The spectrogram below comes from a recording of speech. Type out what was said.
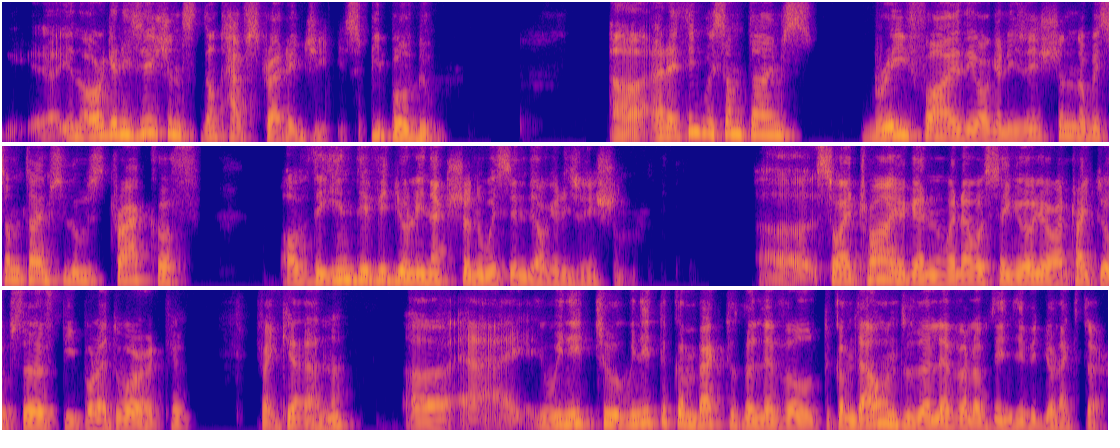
you know, organizations don't have strategies, people do. Uh, and I think we sometimes briefify the organization, or we sometimes lose track of, of the individual inaction within the organization. Uh, so I try again, when I was saying earlier, I try to observe people at work if I can uh, we need to we need to come back to the level to come down to the level of the individual actor,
